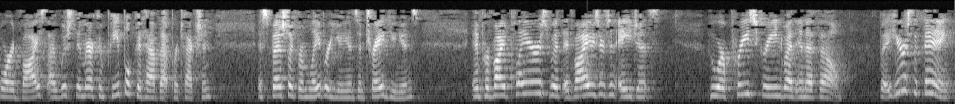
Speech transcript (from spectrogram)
poor advice. I wish the American people could have that protection, especially from labor unions and trade unions, and provide players with advisors and agents who are pre-screened by the NFL. But here's the thing.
